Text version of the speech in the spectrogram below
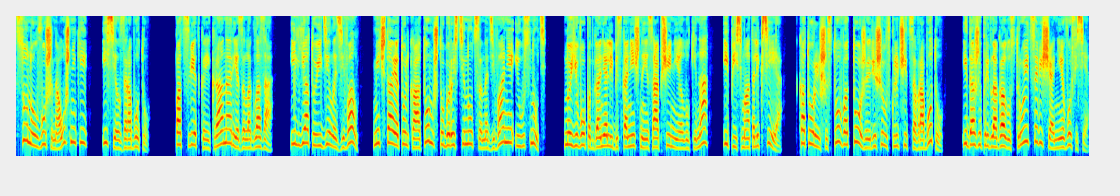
сунул в уши наушники и сел за работу. Подсветка экрана резала глаза. Илья то и дело зевал, мечтая только о том, чтобы растянуться на диване и уснуть. Но его подгоняли бесконечные сообщения Лукина и письма от Алексея, который шестого тоже решил включиться в работу и даже предлагал устроить совещание в офисе.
